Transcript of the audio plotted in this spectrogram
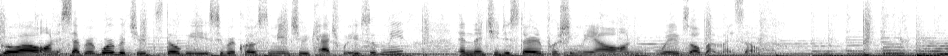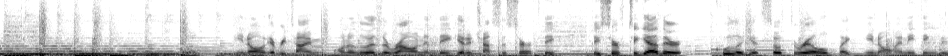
go out on a separate board but she would still be super close to me and she would catch waves with me and then she just started pushing me out on waves all by myself. You know, every time Honolua is around and they get a chance to surf, they, they surf together. Kula gets so thrilled, like, you know, anything to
